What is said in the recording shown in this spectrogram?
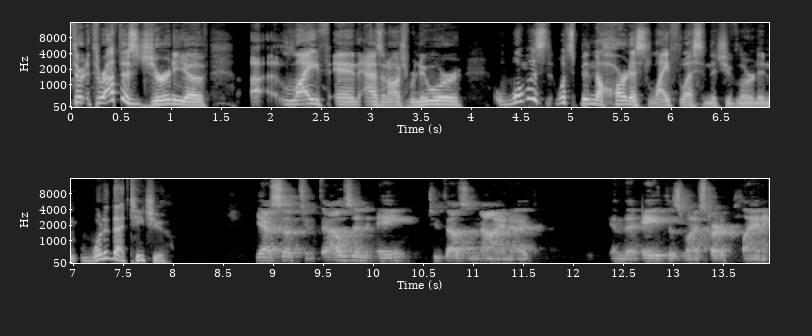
Thr- throughout this journey of uh, life and as an entrepreneur what was what's been the hardest life lesson that you've learned and what did that teach you Yeah, so 2008, 2009, I in the eighth is when I started planning.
